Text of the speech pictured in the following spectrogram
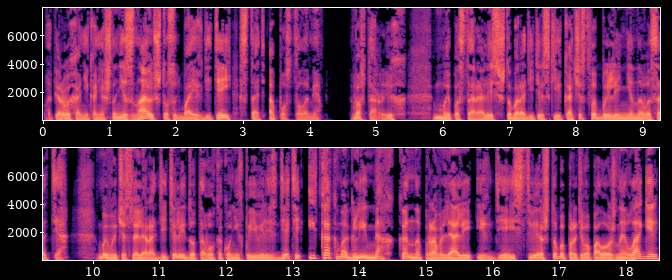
Во-первых, они, конечно, не знают, что судьба их детей — стать апостолами. Во-вторых, мы постарались, чтобы родительские качества были не на высоте. Мы вычислили родителей до того, как у них появились дети, и как могли мягко направляли их действия, чтобы противоположный лагерь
